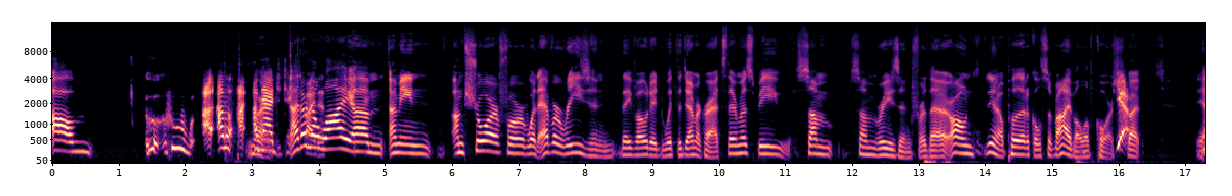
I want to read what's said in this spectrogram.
Um, who who I, I'm I, I'm Right. agitated. I don't know this. why. Um, I mean, I'm sure for whatever reason they voted with the Democrats. There must be some some reason for their own, you know, political survival, of course. Yeah. But yeah,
